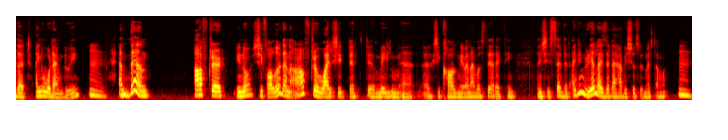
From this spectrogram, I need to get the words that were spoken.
that i know what i'm doing Mm. and then after you know she followed and after a while she text, uh, mailed me, uh, uh, she called me when i was there i think then she said that i didn't realize that i have issues with my stomach Mm.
